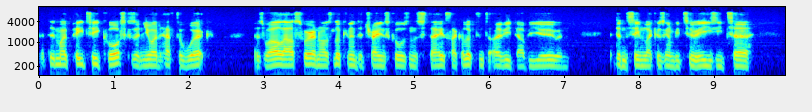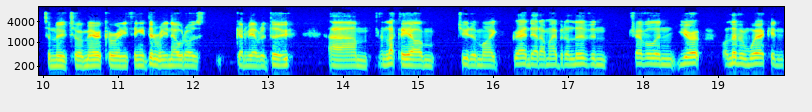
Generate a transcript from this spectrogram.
I did my PT course because I knew I'd have to work as well elsewhere. And I was looking into training schools in the states. Like I looked into OVW, and it didn't seem like it was going to be too easy to to move to America or anything. I didn't really know what I was going to be able to do. Um, and luckily, um, due to my granddad, I'm able to live and travel in Europe or live and work in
